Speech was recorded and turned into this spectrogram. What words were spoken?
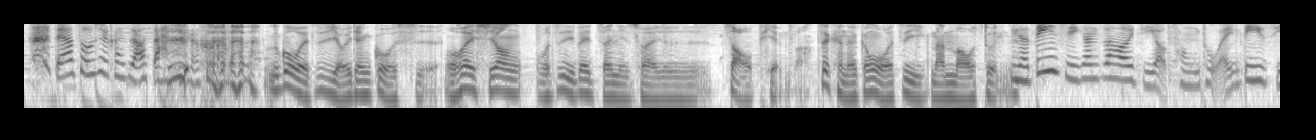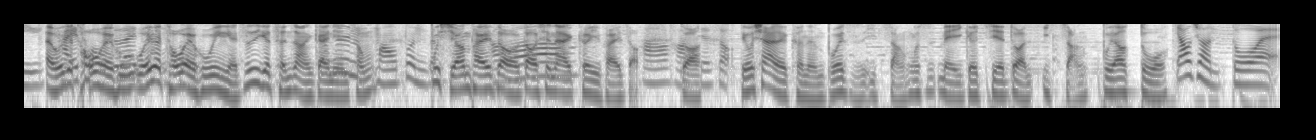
等下出去开始要打电话。如果我自己有一天过世了，我会希望我自己被整理出来就是照片吧。这可能跟我自己蛮矛盾的。你的第一集跟最后一集有冲突哎、你第一集哎、我一个开头尾呼，我一个头尾呼应哎，这是一个成长的概念，从矛盾的，不喜欢拍照到现在哦可以拍照。好好对啊接受，留下来的可能不会只是一张，或是每一个阶段一张，不要多。要求很多哎、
